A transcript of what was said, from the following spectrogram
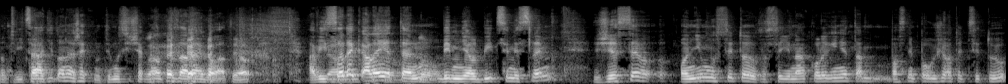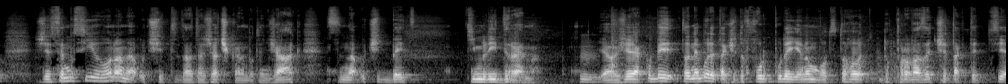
no více já ti to neřeknu, ty musíš jako na to zareagovat, jo. A výsledek ale je ten, no. by měl být, si myslím, že se oni musí, to zase jiná kolegyně tam vlastně použila, teď cituju, že se musí ona naučit, ta, ta žačka nebo ten žák, se naučit být tím lídrem. Hmm. Jo, že jakoby to nebude tak, že to furt půjde jenom od toho doprovazeče, tak teď si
